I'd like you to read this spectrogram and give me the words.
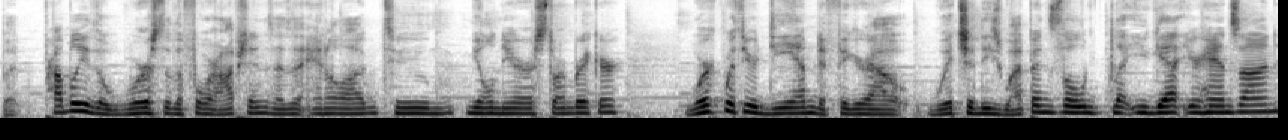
but probably the worst of the four options as an analog to Mjolnir or Stormbreaker. Work with your DM to figure out which of these weapons they'll let you get your hands on.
